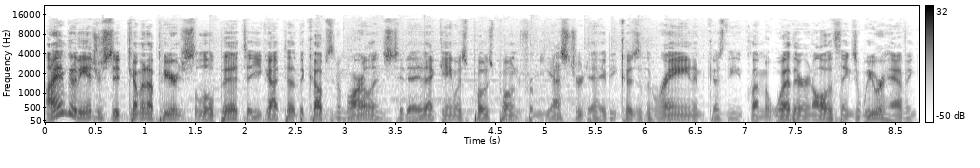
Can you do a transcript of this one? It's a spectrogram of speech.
I am going to be interested coming up here in just a little bit. Uh, you got the, the Cubs and the Marlins today. That game was postponed from yesterday because of the rain and because of the inclement weather and all the things that we were having.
